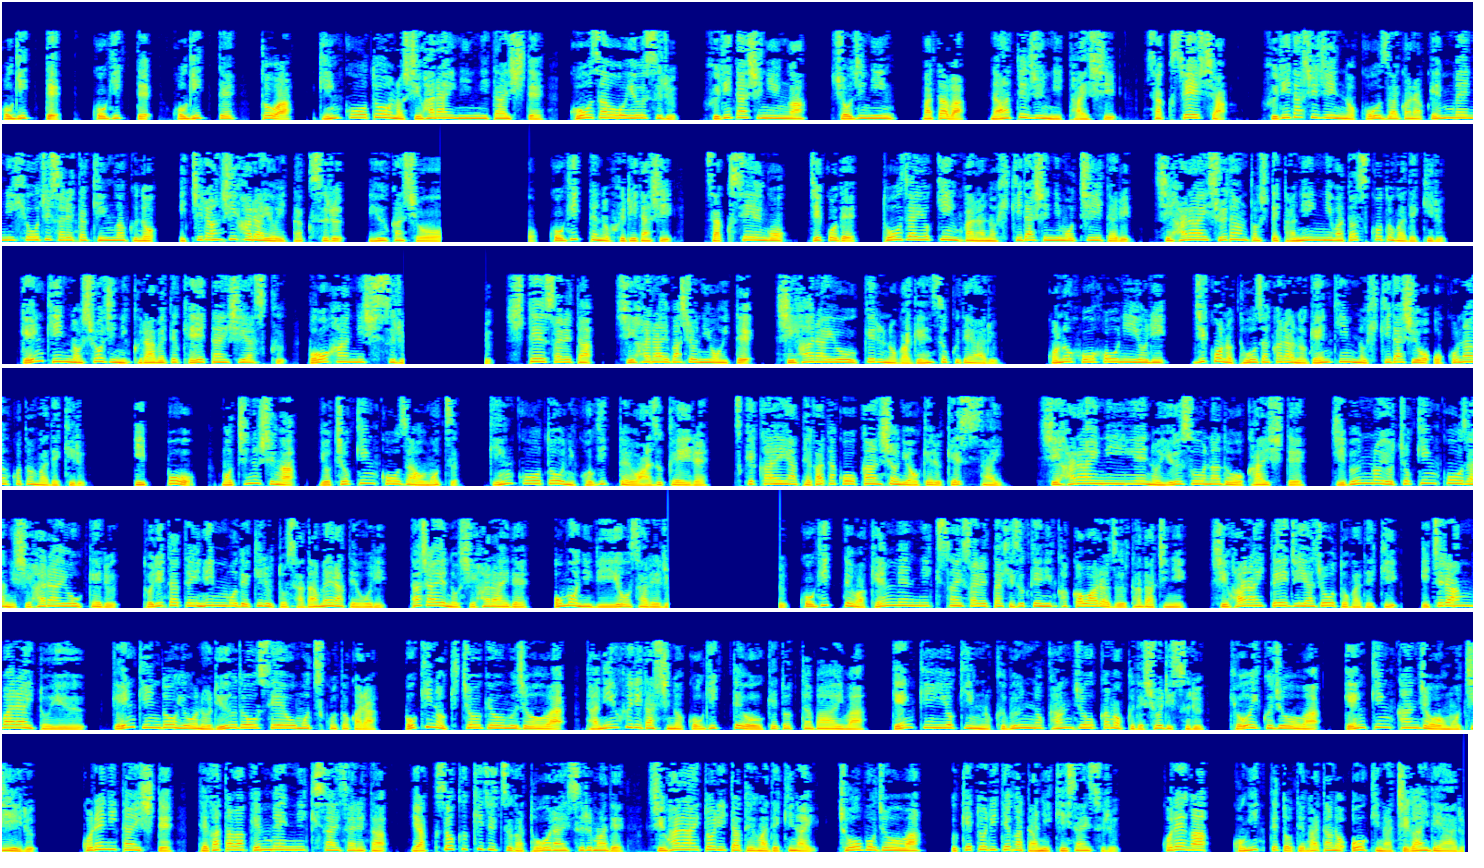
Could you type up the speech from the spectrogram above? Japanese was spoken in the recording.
小切手、小切手、小切手とは、銀行等の支払い人に対して口座を有する振出し人が所持人またはナーテ順に対し作成者振出し人の口座から懸面に表示された金額の一覧支払いを委託する有価証。小切手の振り出し、作成後、事故で当座預金からの引き出しに用いたり、支払い手段として他人に渡すことができる。現金の所持に比べて携帯しやすく、防犯に資する。指定された支払い場所において支払いを受けるのが原則である。この方法により、事故の当座からの現金の引き出しを行うことができる。一方、持ち主が預貯金口座を持つ銀行等に小切手を預け入れ、付け替えや手形交換所における決済、支払い人への郵送などを介して自分の預貯金口座に支払いを受ける、取り立て委任もできると定められており、他社への支払いで、主に利用される。小切手は懸面に記載された日付に関わらず直ちに支払い提示や譲渡ができ、一覧払いという現金同様の流動性を持つことから、簿記の基調業務上は他人振り出しの小切手を受け取った場合は、現金預金の区分の勘定科目で処理する、教育上は現金勘定を用いる。これに対して、手形は懸面に記載された約束期日が到来するまで支払い取り立てができない帳簿上は受け取り手形に記載する。これが小切手と手形の大きな違いである。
